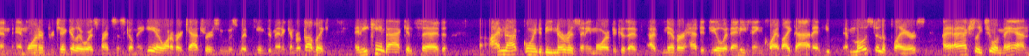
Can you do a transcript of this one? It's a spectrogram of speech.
and, and one in particular was Francisco Mejia, one of our catchers who was with Team Dominican Republic. And he came back and said, I'm not going to be nervous anymore because I've, I've never had to deal with anything quite like that. And he, most of the players, I, actually to a man,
